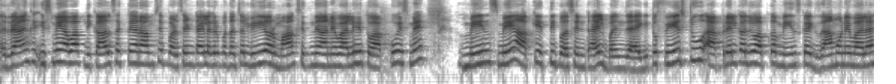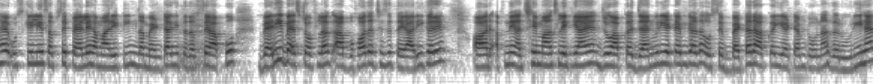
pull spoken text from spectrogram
रैंक इसमें अब आप निकाल सकते हैं आराम से। परसेंटाइल अगर पता चल गई और मार्क्स इतने आने वाले हैं तो आपको इसमें मेंस में आपके इतनी परसेंटाइल बन जाएगी। तो फ़ेज़ टू अप्रैल का जो आपका मेंस का एग्ज़ाम होने वाला है, उसके लिए सबसे पहले हमारी टीम द मेंटा की तरफ़ से आपको वेरी बेस्ट ऑफ़ लक आप बहुत अच्छे से तैयारी करें और अपने अच्छे मार्क्स लेके आएँ। जो आपका जनवरी अटैम्प्ट किया था, उससे बेटर आपका ये अटैम्प्ट होना ज़रूरी है।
